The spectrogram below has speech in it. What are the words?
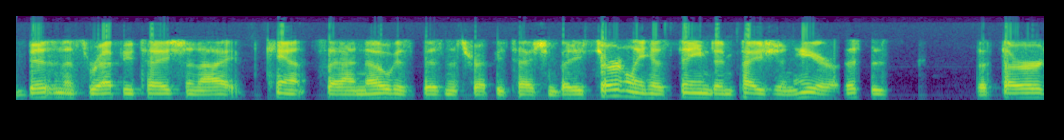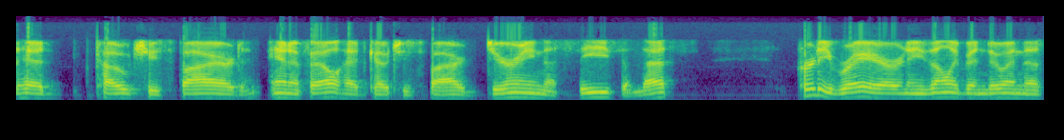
business reputation. I can't say I know his business reputation, but he certainly has seemed impatient here. This is the third head coach he's fired, NFL head coach he's fired during the season. That's pretty rare, and he's only been doing this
